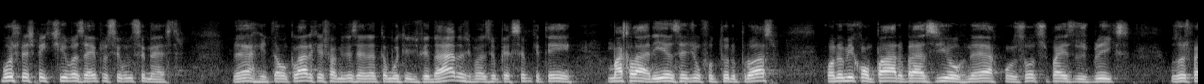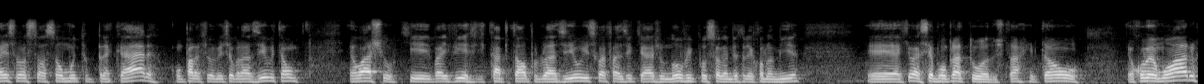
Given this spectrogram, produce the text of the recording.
boas perspectivas aí para o segundo semestre. Né? Então, claro que as famílias ainda estão muito endividadas, mas eu percebo que tem uma clareza de um futuro próximo. Quando eu me comparo o Brasil né, com os outros países dos BRICS, os outros países têm uma situação muito precária comparativamente ao Brasil, então Eu acho que vai vir de capital para o Brasil isso vai fazer que haja um novo impulsionamento da economia, é, que vai ser bom para todos. Tá? Então, eu comemoro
